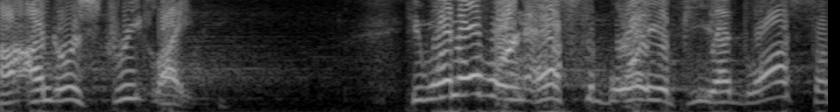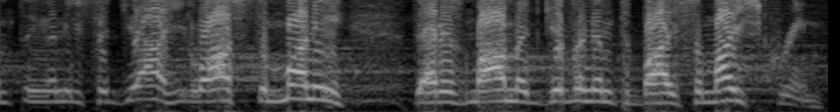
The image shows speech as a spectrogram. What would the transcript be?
uh, under a street light. He went over and asked the boy if he had lost something, and he said, Yeah, he lost the money that his mom had given him to buy some ice cream.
